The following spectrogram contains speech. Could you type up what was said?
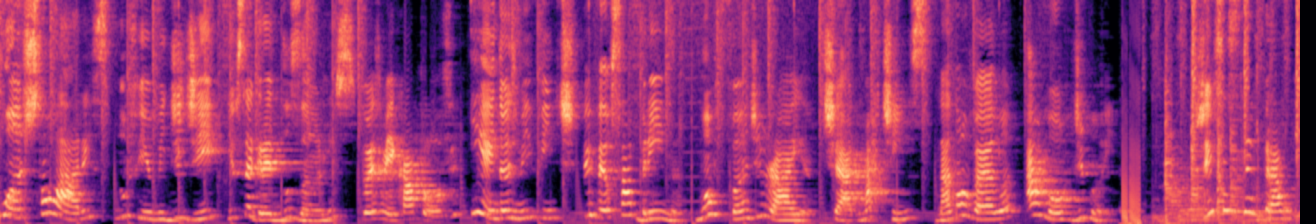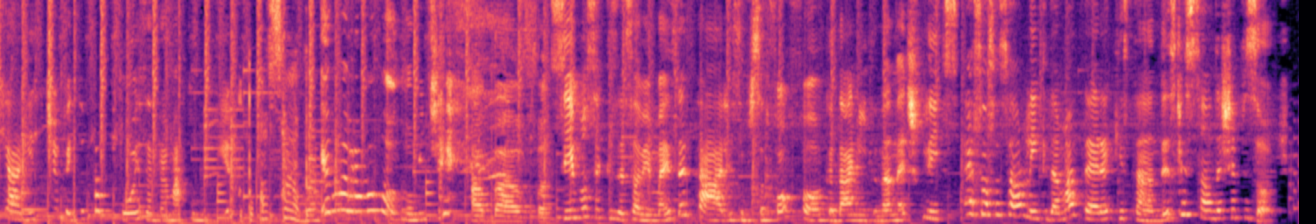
o Anjo Solares no filme Didi e o Segredo dos Anjos, 2014. E em 2020, viveu Sabrina, uma fã de Ryan, Thiago Martins, na novela Amor de Mãe. Gente, vocês lembravam que a Anitta tinha feito tanta coisa na dramaturgia? Eu tô passada. Eu não lembrava não, não vou mentir. Abafa. Se você quiser saber mais detalhes sobre essa fofoca da Anitta na Netflix, é só acessar o link da matéria que está na descrição deste episódio.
